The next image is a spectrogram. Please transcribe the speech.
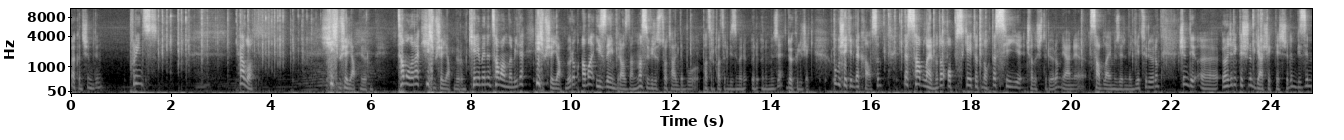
Bakın şimdi print hello. Hiçbir şey yapmıyorum. Tam olarak hiçbir şey yapmıyorum. Kelimenin tam anlamıyla hiçbir şey yapmıyorum ama izleyin birazdan nasıl virüs totalde bu patır patır bizim önümüze dökülecek. Bu bu şekilde kalsın. Ve Sublime'da da obfuscated.c'yi çalıştırıyorum. Yani Sublime üzerinde getiriyorum. Şimdi e, öncelikle şunu bir gerçekleştirelim. Bizim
